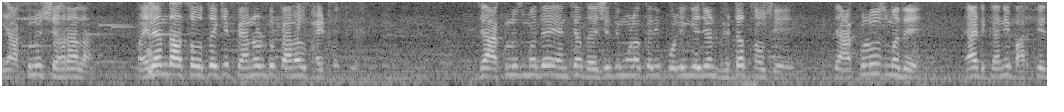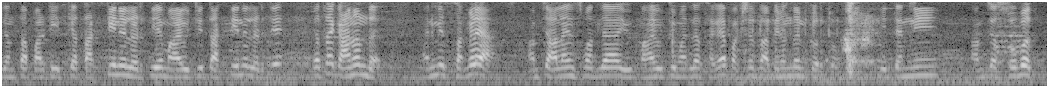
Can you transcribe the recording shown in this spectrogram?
या अकलूज शहराला पहिल्यांदा असं होतं की पॅनल टू पॅनल फाईट होती. ज्या अकलूजमध्ये यांच्या दहशतीमुळं कधी पोलिंग एजंट भेटत नव्हते त्या अकलूजमध्ये या ठिकाणी भारतीय जनता पार्टी इतक्या ताकदीने लढतीये महायुती ताकदीने लढते याचा एक आनंद आहे. आणि मी सगळ्या आमच्या अलायन्समधल्या महायुतीमधल्या सगळ्या पक्षाचं अभिनंदन करतो की त्यांनी आमच्यासोबत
